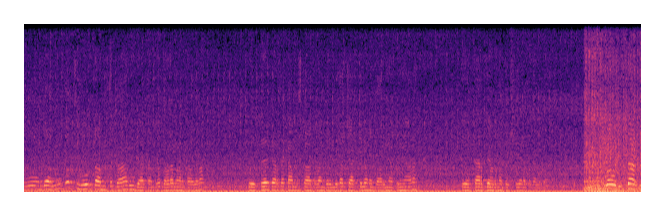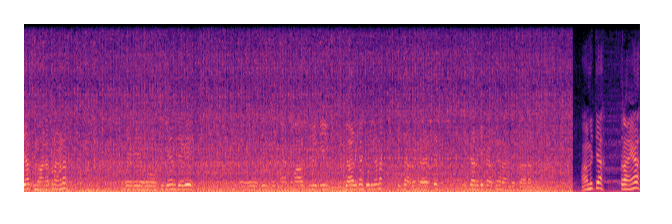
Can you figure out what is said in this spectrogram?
ਉਹ ਆਉਂਦਾ ਉਹ ਬਸ ਹੋਰ ਕੰਮ ਤੇ ਗਾਹ ਨੂੰ ਗਿਆ ਕੰਮ ਉਹ ਦੌੜਾ ਮਨ ਪਾ ਦੇਣਾ ਤੇ ਫਿਰ ਕਰਦਾ ਕੰਮ ਸਟਾਰਟ ਰੰਗ ਕਰੂੰਗੇ, ਤਾਂ ਚੱਕ ਕੇ ਲਿਆਉਣੇ ਬਾਰੀਆਂ ਆਪਣੀਆਂ, ਹਨਾ। ਤੇ ਕਰਦੇ ਹੁਣ ਮੈਂ ਬੱਚੇ ਦਾ ਪਤਾ ਲੱਗਾ। ਲਓ ਜੀ, ਧਰ ਸਮਾਨ ਆਪਣਾ, ਹਨਾ। ਤੇ ਉਹ ਕੀ ਕਹਿੰਦੇ ਵੇ, ਉਹ ਜੀ, ਸਮਾਨ ਜਿਵੇਂ ਕਿ ਜਾਲੀਆਂ ਚੁੜੀਆਂ ਨਾ, ਧਰ ਦੇ ਟਾਇਰ ਤੇ ਤੇ ਚੱਲ ਕੇ ਕਰਦੇ ਆ ਰੰਗ ਸਟਾਰਟ ਹਾਂ ਮਿੱਤਿਆ, ਤਰਾਇਆ।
